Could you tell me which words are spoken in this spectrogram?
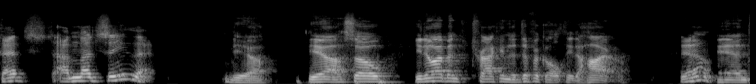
that's, I'm not seeing that. Yeah. Yeah. So, you know, I've been tracking the difficulty to hire. Yeah. And,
